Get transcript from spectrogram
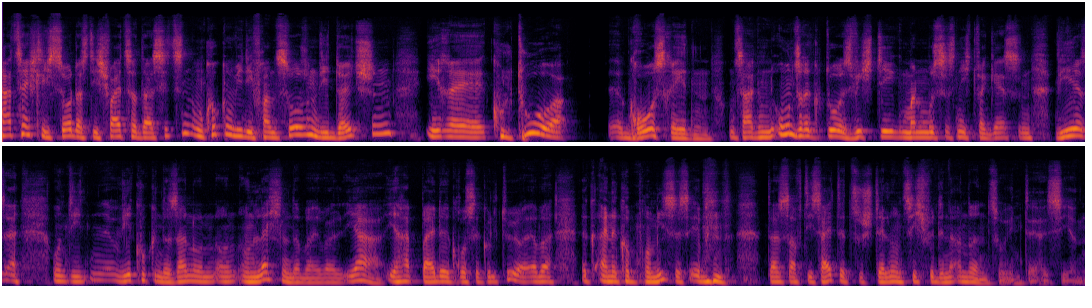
tatsächlich so, dass die Schweizer da sitzen und gucken, wie die Franzosen, die Deutschen ihre Kultur äh, großreden und sagen, unsere Kultur ist wichtig, man muss es nicht vergessen. Wir, und die, wir gucken das an und, und, und lächeln dabei, weil ja, ihr habt beide große Kultur, aber eine Kompromiss ist eben, das auf die Seite zu stellen und sich für den anderen zu interessieren.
